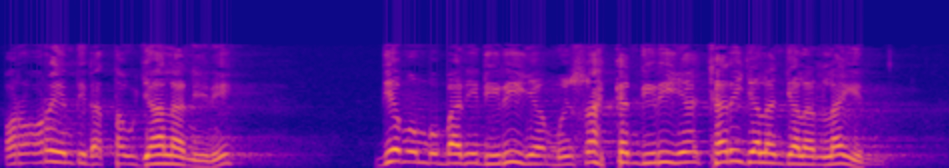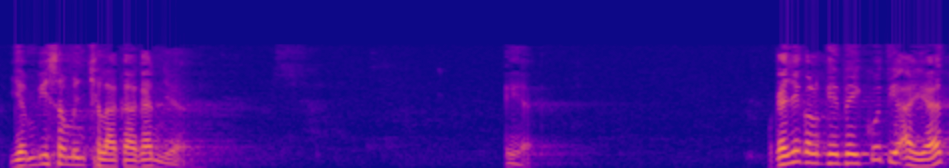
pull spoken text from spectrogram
orang-orang yang tidak tahu jalan ini, dia membebani dirinya, menusahkan dirinya, cari jalan-jalan lain yang bisa mencelakakannya. Iya. Makanya kalau kita ikuti ayat,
